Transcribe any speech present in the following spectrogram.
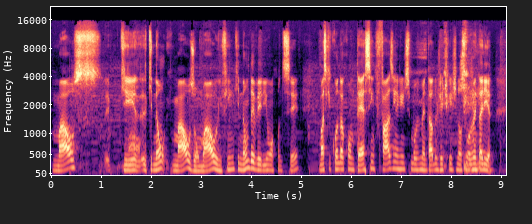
maus que, que não. Maus ou mal, enfim, que não deveriam acontecer, mas que quando acontecem fazem a gente se movimentar do jeito que a gente não se movimentaria.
